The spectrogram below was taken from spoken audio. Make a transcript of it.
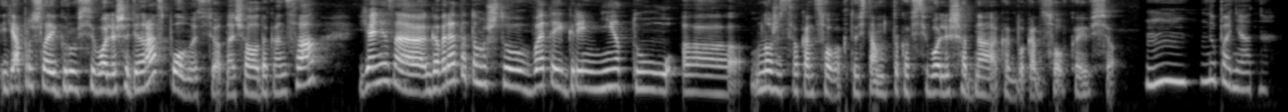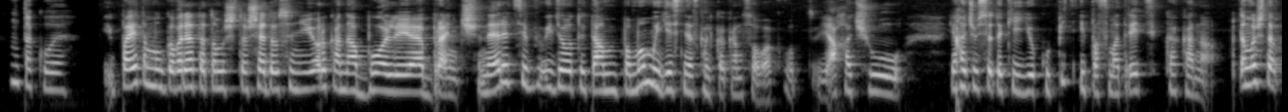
я прошла игру всего лишь один раз полностью от начала до конца. Я не знаю, говорят о том, что в этой игре нету э, множества концовок, то есть там только всего лишь одна как бы концовка и все. Mm, ну понятно, ну такое. И поэтому говорят о том, что Shadows of New York, она более бранч narrative идет, и там, по-моему, есть несколько концовок. Вот я хочу я хочу все-таки ее купить и посмотреть, как она. Потому что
